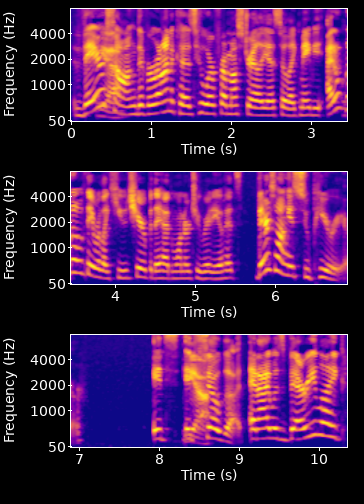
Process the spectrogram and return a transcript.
Their Yeah. song, the Veronicas, who are from Australia, so like maybe I don't know if they were like huge here, but they had one or two radio hits. Their song is superior. It's it's Yeah. so good. And I was very like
